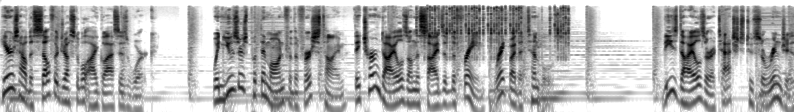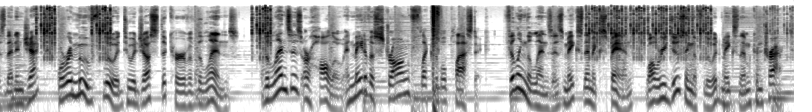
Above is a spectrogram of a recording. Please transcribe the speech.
Here's how the self-adjustable eyeglasses work. When users put them on for the first time, they turn dials on the sides of the frame, right by the temples. These dials are attached to syringes that inject or remove fluid to adjust the curve of the lens. The lenses are hollow and made of a strong, flexible plastic. Filling the lenses makes them expand, while reducing the fluid makes them contract.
